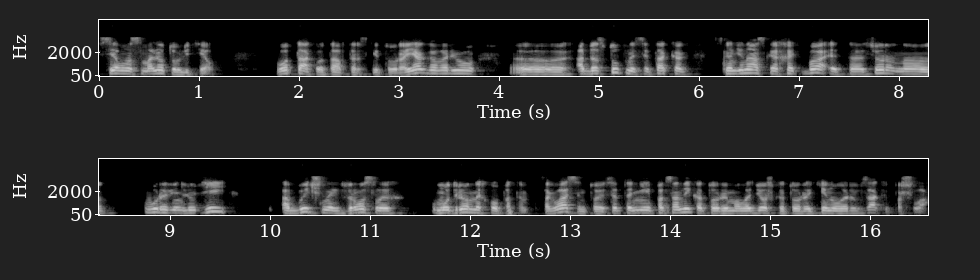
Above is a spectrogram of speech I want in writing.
сел на самолет и улетел. Вот так вот авторский тур. А я говорю э, о доступности, так как скандинавская ходьба – это все равно уровень людей, обычных взрослых умудренных опытом. Согласен? То есть это не пацаны, которые молодежь, которая кинула рюкзак и пошла.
